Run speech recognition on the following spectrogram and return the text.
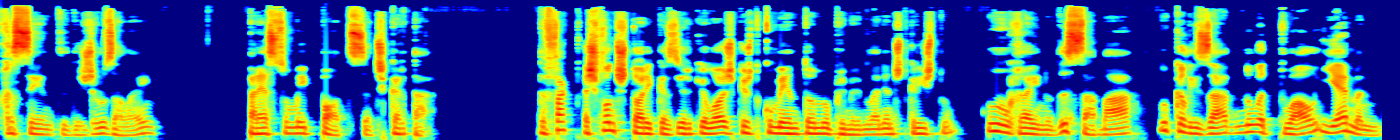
recente de Jerusalém, parece uma hipótese a descartar. De facto, as fontes históricas e arqueológicas documentam no primeiro milénio antes de Cristo um reino de Sabá localizado no atual Iémen.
